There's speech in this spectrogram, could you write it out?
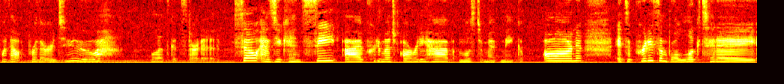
without further ado, let's get started. So as you can see, I pretty much already have most of my makeup on. It's a pretty simple look today.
